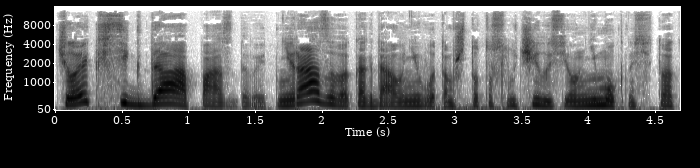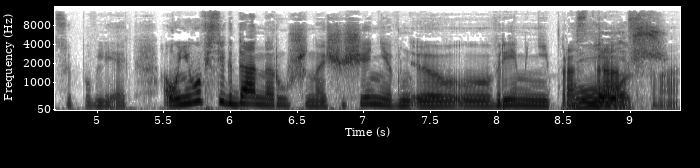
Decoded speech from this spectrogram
человек всегда опаздывает, не разово, когда у него там что-то случилось, и он не мог на ситуацию повлиять, а у него всегда нарушено ощущение э, времени и пространства. Ложь.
